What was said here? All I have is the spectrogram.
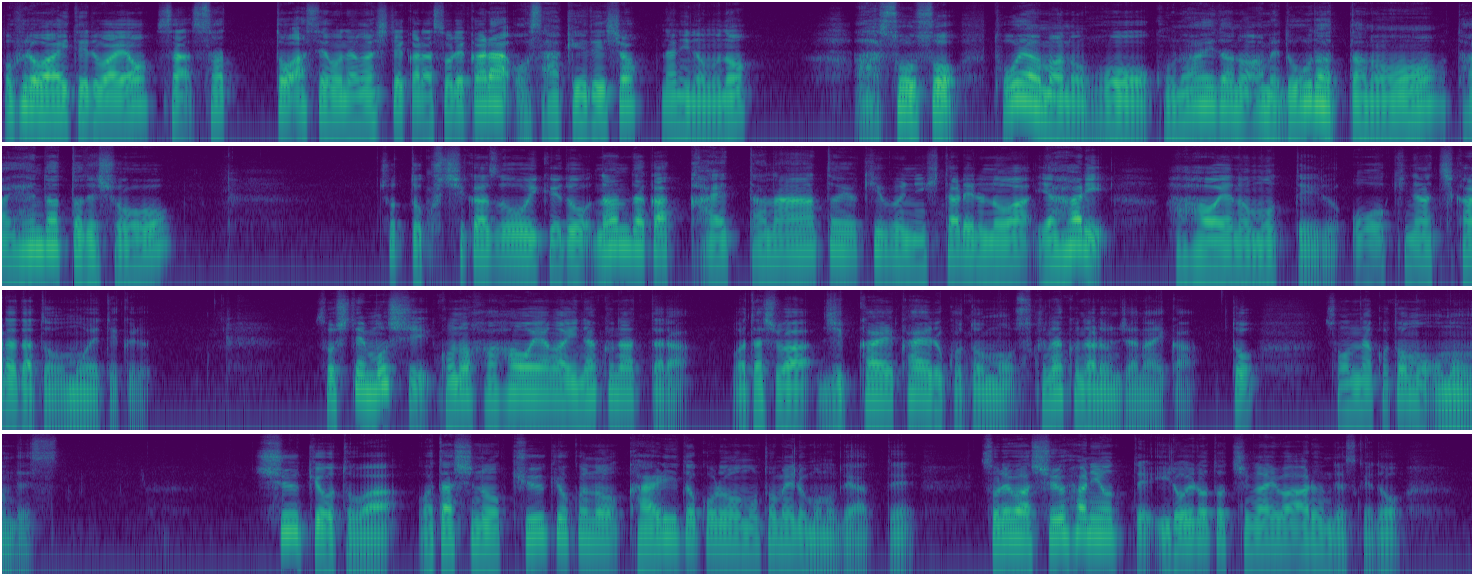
お風呂空いてるわよ。さ、さっと汗を流してから、それからお酒でしょ。何飲むの？あ、そうそう。富山の方、こないだの雨どうだったの？大変だったでしょ？ちょっと口数多いけどなんだか帰ったなあという気分に浸れるのはやはり母親の持っている大きな力だと思えてくる。そしてもしこの母親がいなくなったら私は実家へ帰ることも少なくなるんじゃないかとそんなことも思うんです。宗教とは私の究極の帰りどころを求めるものであってそれは宗派によっていろいろと違いはあるんですけど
